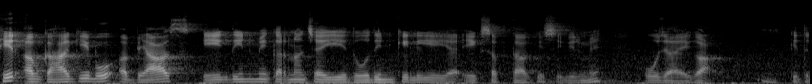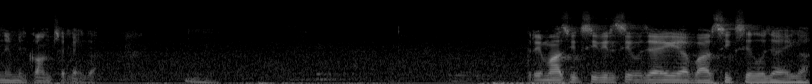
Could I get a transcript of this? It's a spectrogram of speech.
फिर अब कहा कि वो अभ्यास एक दिन में करना चाहिए, दो दिन के लिए या एक सप्ताह के शिविर में हो जाएगा। कितने में काम चलेगा? त्रैमासिक शिविर से हो जाएगा या वार्षिक से हो जाएगा?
